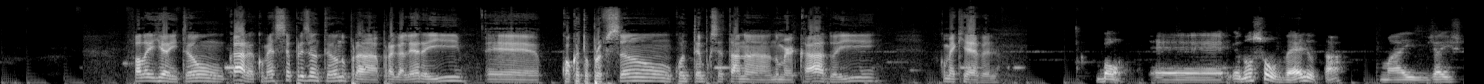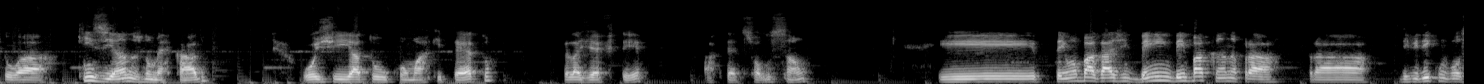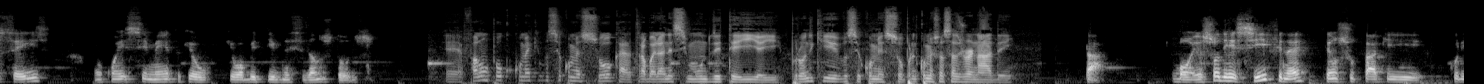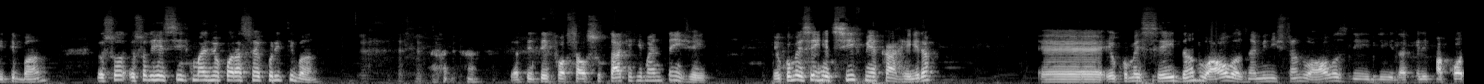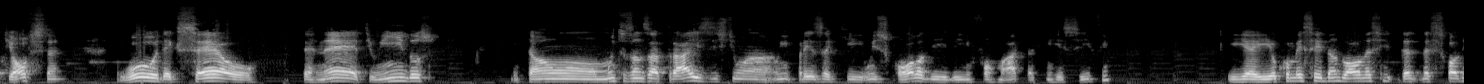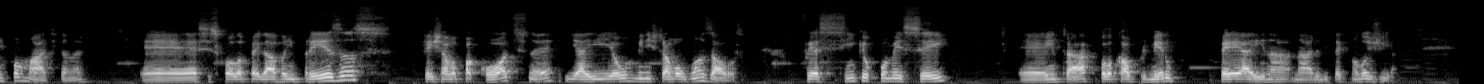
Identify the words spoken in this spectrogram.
Fala aí, Rian. Então, cara, começa se apresentando pra, pra galera aí. É, qual é a tua profissão? Quanto tempo que você tá na, no mercado aí? Como é que é, velho? Bom, é, eu não sou velho, tá? Mas já estou há 15 anos no mercado. Hoje atuo como arquiteto pela GFT, arquiteto de solução. E tenho uma bagagem bem, bem bacana para dividir com vocês um conhecimento que eu, que eu obtive nesses anos todos. É, fala um pouco como é que você começou, cara, a trabalhar nesse mundo de TI aí. Por onde que você começou? Por onde começou essa jornada aí? Tá. Bom, eu sou de Recife, né? Tenho um sotaque curitibano. Eu sou, eu sou de Recife, mas meu coração é curitibano. Já tentei forçar o sotaque aqui, mas não tem jeito. Eu comecei em Recife minha carreira. É, eu comecei dando aulas, né, ministrando aulas de, de, daquele pacote Office, né? Word, Excel, internet, Windows. Então, muitos anos atrás, existia uma, uma empresa aqui, uma escola de, de, informática aqui em Recife. E aí eu comecei dando aula nessa, nessa escola de informática, né? É, essa escola pegava empresas, fechava pacotes, né? E aí eu ministrava algumas aulas. Foi assim que eu comecei é, entrar, colocar o primeiro pé aí na, na área de tecnologia.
